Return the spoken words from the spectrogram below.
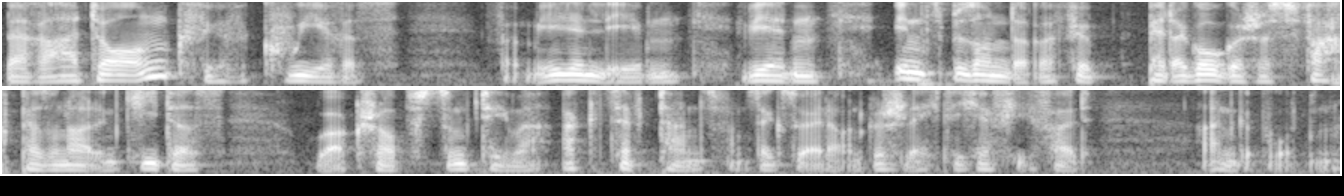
Beratung für queeres Familienleben werden insbesondere für pädagogisches Fachpersonal in Kitas Workshops zum Thema Akzeptanz von sexueller und geschlechtlicher Vielfalt angeboten.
